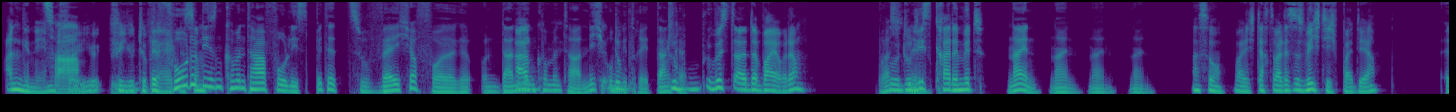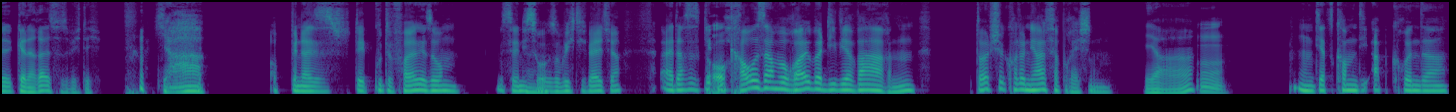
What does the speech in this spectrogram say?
angenehm Zahm. für, für Mhm. YouTube. Bevor du diesen Kommentar vorliest, bitte zu welcher Folge und dann Ah, den Kommentar, nicht du- umgedreht. du, Danke. du bist äh, dabei, oder? Was? Du, du Nee. liest gerade mit. Nein, nein, nein, nein. Ach so, weil ich dachte, weil das ist wichtig bei dir. Äh, generell ist es wichtig. Ja, ob wenn da steht gute Folge so, ist ja nicht so Ja. so wichtig welche. Äh, dass es geht um grausame Räuber, die wir waren, deutsche Kolonialverbrechen. Ja. Mhm. Und jetzt kommen die Abgründe.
